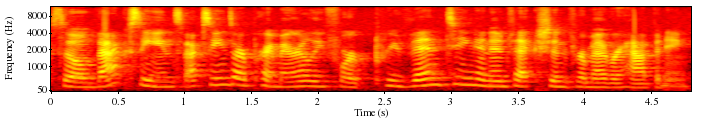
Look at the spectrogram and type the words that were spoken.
so vaccines, vaccines are primarily for preventing an infection from ever happening.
